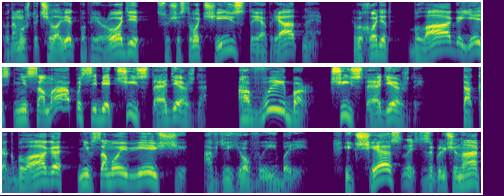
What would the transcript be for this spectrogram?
потому что человек по природе — существо чистое и опрятное. Выходит, благо есть не сама по себе чистая одежда, а выбор чистой одежды, так как благо не в самой вещи, а в ее выборе. И честность заключена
